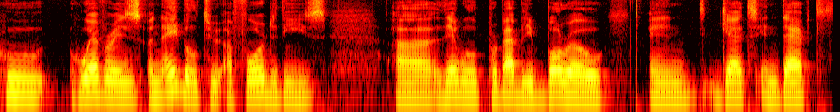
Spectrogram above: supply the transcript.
who whoever is unable to afford these? Uh, they will probably borrow and get in debt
